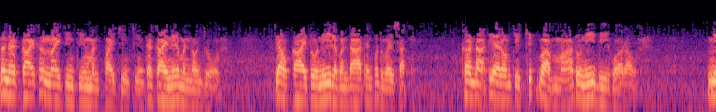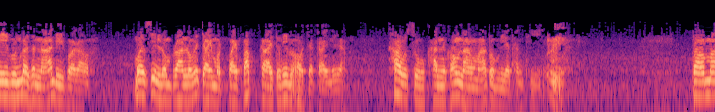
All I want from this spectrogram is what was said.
นั่นแหละกายข้างในจริง ๆ มันไปจริง ๆ แต่กายเนื้อมันนอนอยู่ เจ้ากายตัวนี้และบรรดาท่านพุทธบริษัท ขณะที่อารมณ์จิตคิดว่าหมาตัวนี้ดีกว่าเรา มีบุญวาสนาดีกว่าเรา เมื่อสิ้นลมปราณลมหายใจหมดไปปั๊บกายตัวนี้มันออกจากกายเนื้อเข้าสู่คันของนางหมาตัวเมียทันที ต่อมา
